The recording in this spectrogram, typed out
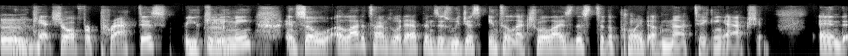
mm. when you mm. can't show up for practice. Are you kidding mm. me? And so, a lot of times, what happens is we just intellectualize this to the point of not taking action. And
